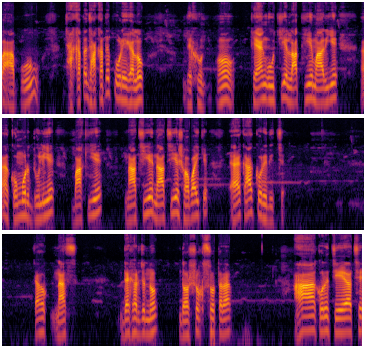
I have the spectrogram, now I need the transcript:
বাপু, ঝাঁকাতে ঝাঁকাতে পড়ে গেল। দেখুন ও ঠ্যাং উঁচিয়ে লাথিয়ে মারিয়ে হ্যাঁ, কোমর দুলিয়ে বাঁকিয়ে নাচিয়ে নাচিয়ে সবাইকে এক এক করে দিচ্ছে। যা হোক নাচ দেখার জন্য দর্শক শ্রোতারা হাঁ করে চেয়ে আছে।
